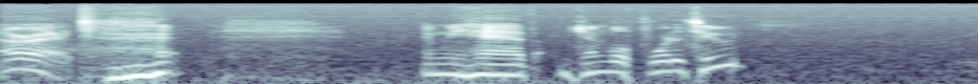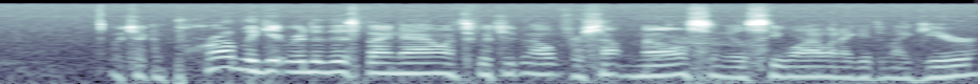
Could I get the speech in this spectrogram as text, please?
Alright. and we have Jungle Fortitude, which I can probably get rid of this by now and switch it out for something else, and you'll see why when I get to my gear.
